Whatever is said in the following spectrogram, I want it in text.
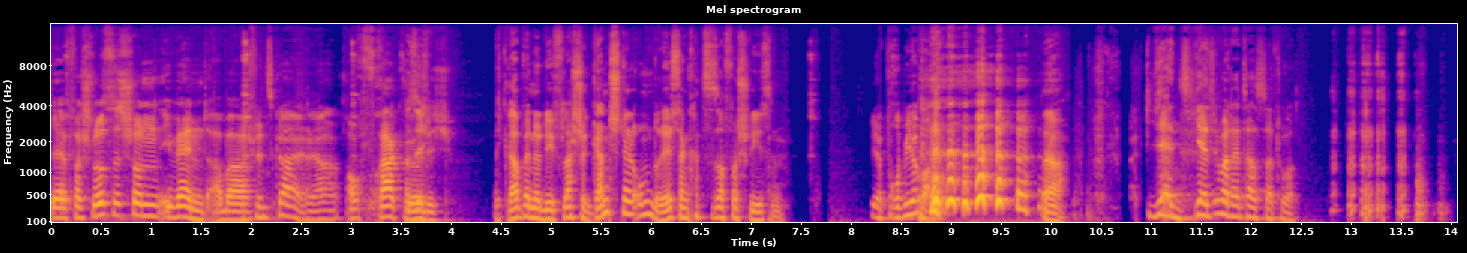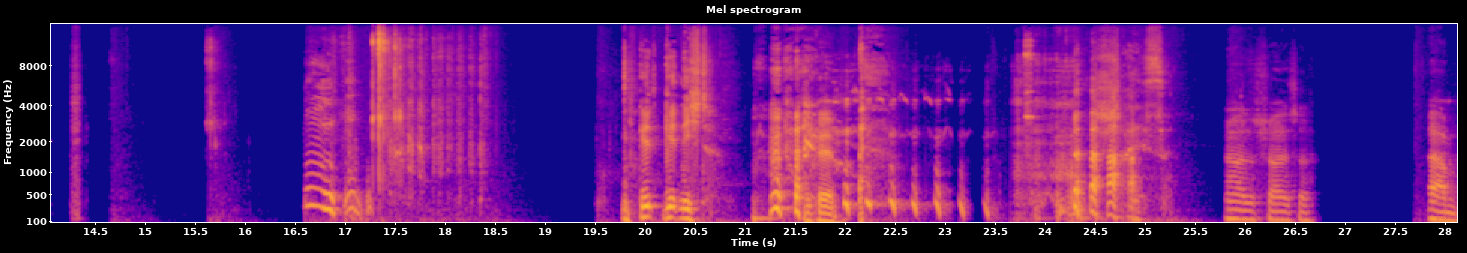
der Verschluss ist schon ein Event, aber ich find's geil, ja. auch fragwürdig. Ich glaube, wenn du die Flasche ganz schnell umdrehst, dann kannst du es auch verschließen. Ja, probier mal. Ja. Jens, Jens, über der Tastatur. geht, geht nicht. Okay. Scheiße. Ja, das ist scheiße. Ähm,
